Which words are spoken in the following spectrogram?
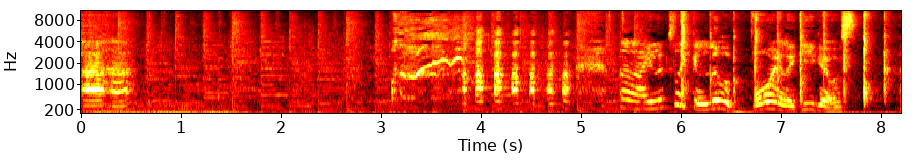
Uh huh. oh, he looks like a little boy, like he goes.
